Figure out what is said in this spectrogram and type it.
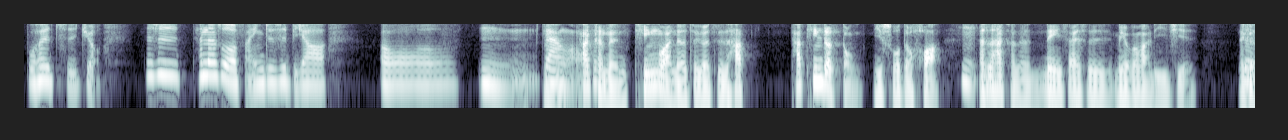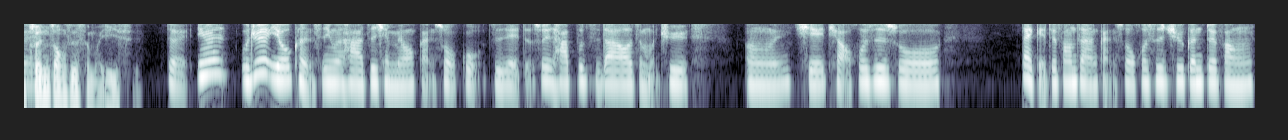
不会持久。但是他那时候的反应就是比较哦，嗯，这样哦。他可能听完了这个字，他他听得懂你说的话，嗯，但是他可能内在是没有办法理解那个尊重是什么意思。对，因为我觉得也有可能是因为他之前没有感受过之类的，所以他不知道要怎么去嗯协调，或是说带给对方这样的感受，或是去跟对方。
